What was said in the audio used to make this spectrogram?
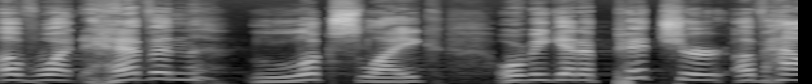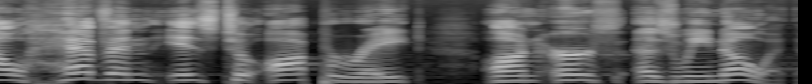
of what heaven looks like, or we get a picture of how heaven is to operate on earth as we know it.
